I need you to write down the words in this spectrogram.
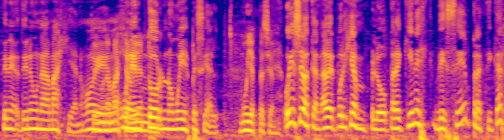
Tiene, tiene una magia, ¿no? Tiene una eh, magia un entorno muy especial. Muy especial. Oye, Sebastián, a ver, por ejemplo, para quienes deseen practicar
